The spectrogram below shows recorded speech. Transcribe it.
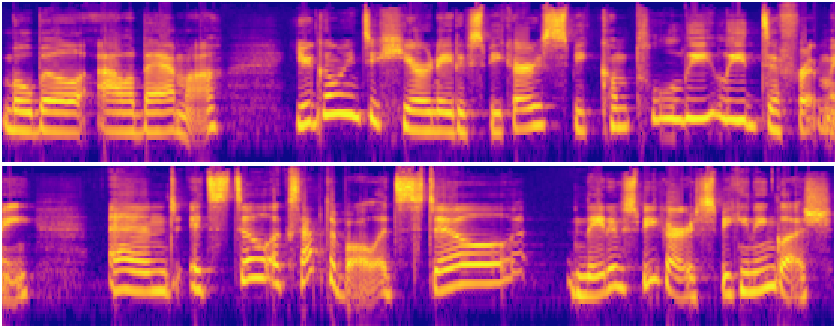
Mobile, Alabama, you're going to hear native speakers speak completely differently and it's still acceptable. It's still native speakers speaking English.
